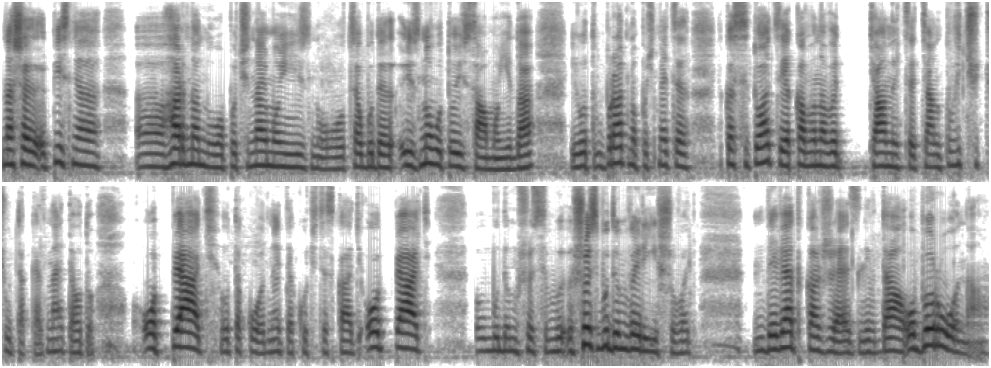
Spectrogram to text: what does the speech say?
наша пісня е, гарна нова, починаємо її знову. Це буде і знову тої самої. Да? І от обратно почнеться якась ситуація, яка вона тягнеться, тягне, по відчуттю таке, знаєте, от, опять, отако, знаєте, хочеться сказати, опять будемо щось, щось будемо вирішувати. Дев'ятка жезлів, да, оборона.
